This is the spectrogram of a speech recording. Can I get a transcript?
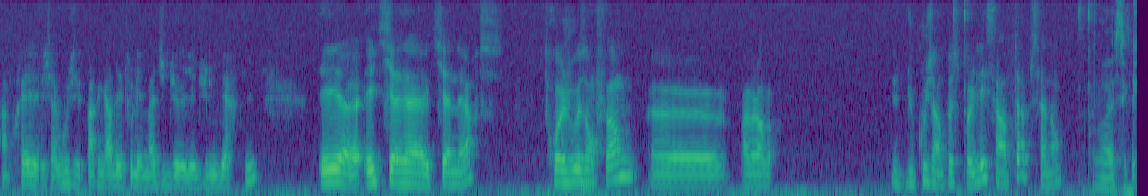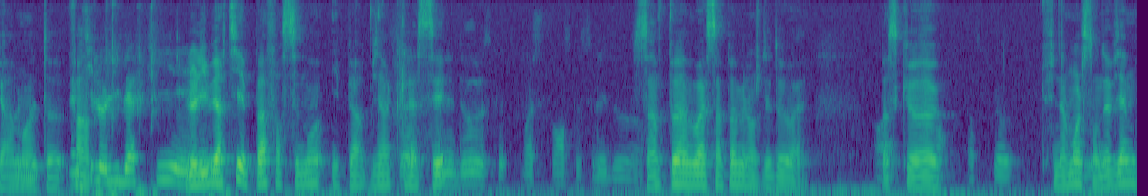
Après, j'avoue, j'ai pas regardé tous les matchs du, du Liberty. Et, euh, et Kia, Kia Nurse, trois joueuses en forme. Euh, alors, du coup, j'ai un peu spoilé, c'est un top, ça, non? Ouais, c'est carrément le- un top. Même Enfin, si le Liberty est... le Liberty est pas forcément hyper bien classé. les deux, c'est- moi je pense que c'est les deux. hein. C'est un peu, ouais, c'est un peu un mélange des deux, ouais. Ouais, parce que- non, Parce que Finalement, elles sont 9ème.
